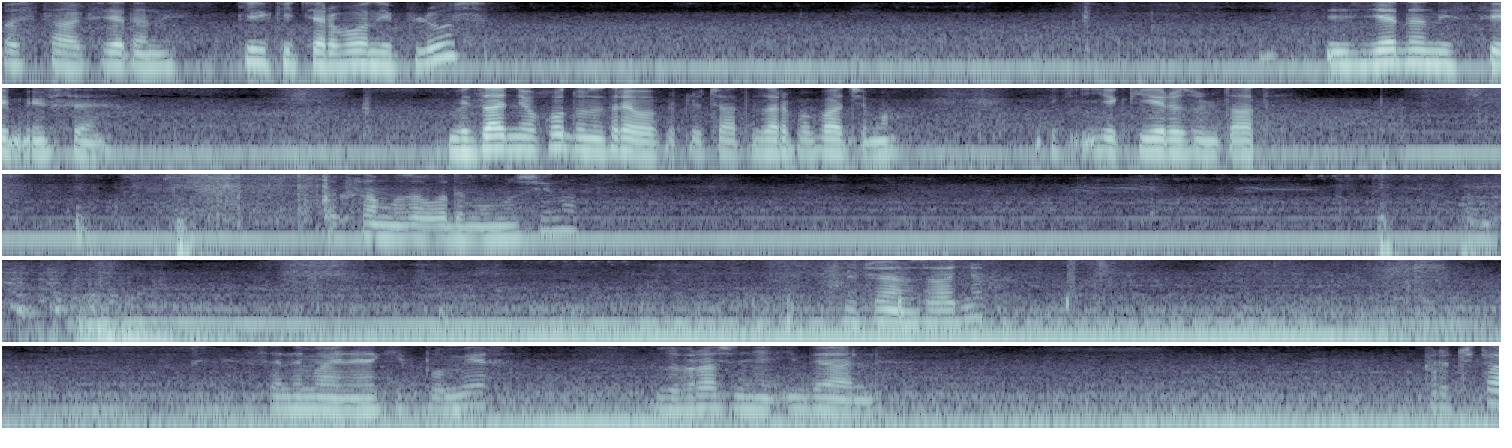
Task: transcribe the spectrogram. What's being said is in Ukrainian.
ось так з'єднаний. Тільки червоний плюс. З'єднаний з цим і все. Від заднього ходу не треба підключати. Зараз побачимо, який результат. Так само заводимо машину. Включаємо задню. Все немає ніяких поміг. Зображення ідеальне. Прочитав.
